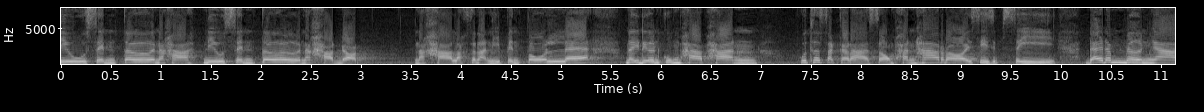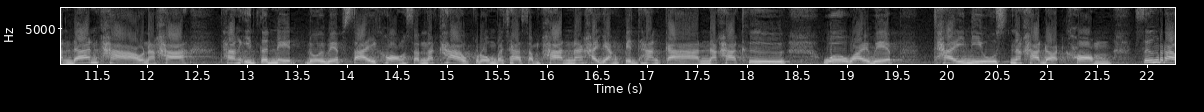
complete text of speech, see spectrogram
new center นะคะ new center นะคะ dot นะคะ ลักษณะนี้เป็นต้นและในเดือนกุมภาพันธ์ พุทธศักราช 2544 ได้ดำเนินงานด้านข่าวนะคะ ทางอินเทอร์เน็ต โดยเว็บไซต์ของสำนักข่าวกรมประชาสัมพันธ์นะคะ อย่างเป็นทางการนะคะ คือ w w w thainews นะคะ .com ซึ่งเรา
